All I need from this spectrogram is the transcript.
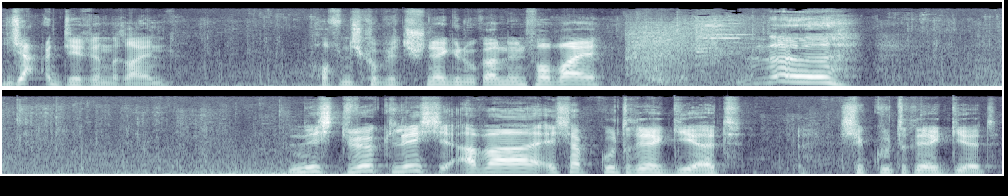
Ja, die rennen rein. Hoffentlich kommt jetzt schnell genug an den vorbei. Äh. Nicht wirklich, aber ich habe gut reagiert. Ich habe gut reagiert.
